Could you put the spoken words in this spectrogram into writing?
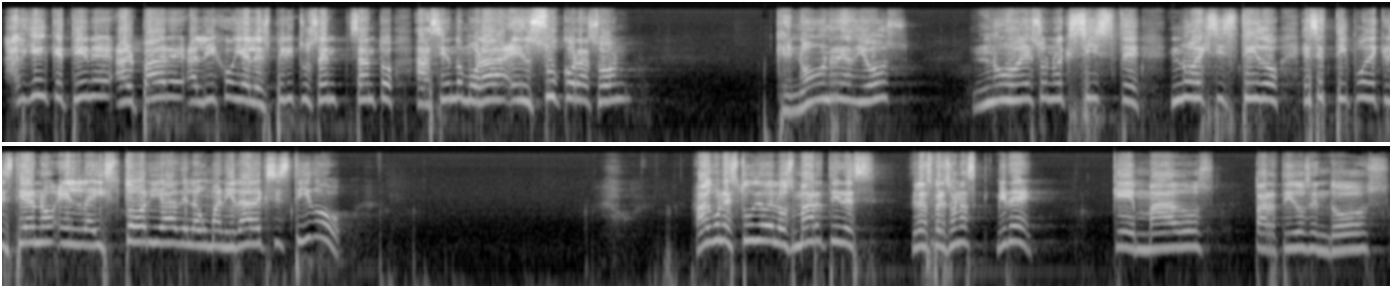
Alguien que tiene al Padre, al Hijo y al Espíritu Santo haciendo morada en su corazón, que no honre a Dios, no, eso no existe. No ha existido. Ese tipo de cristiano en la historia de la humanidad ha existido. Haga un estudio de los mártires, de las personas, mire, quemados, partidos en dos,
